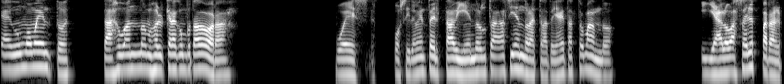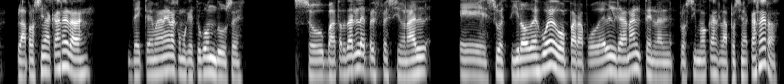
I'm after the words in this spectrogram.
en un momento estás jugando mejor que la computadora, pues posiblemente él está viendo lo que estás haciendo, la estrategia que estás tomando, y ya lo va a hacer para la próxima carrera, de qué manera como que tú conduces. So, va a tratar de perfeccionar eh, su estilo de juego para poder ganarte en la, próximo, la próxima carrera.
